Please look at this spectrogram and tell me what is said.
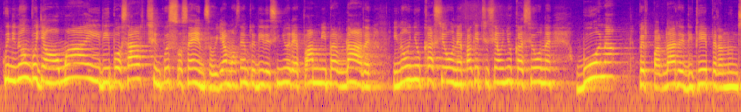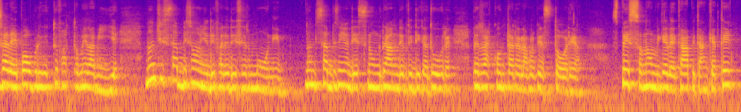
quindi non vogliamo mai riposarci in questo senso, vogliamo sempre dire Signore fammi parlare in ogni occasione, fa che ci sia ogni occasione buona per parlare di te, per annunciare ai popoli che tu hai fatto meraviglie. Non ci sta bisogno di fare dei sermoni, non ci sta bisogno di essere un grande predicatore per raccontare la propria storia Spesso, no, Michele, capita anche a te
